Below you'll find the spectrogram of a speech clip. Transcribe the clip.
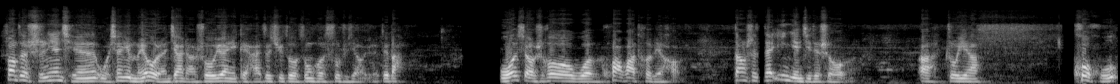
放在十年前，我相信没有人家长说愿意给孩子去做综合素质教育，对吧？我小时候我画画特别好。当时在一年级的时候，啊，注意啊，括弧，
